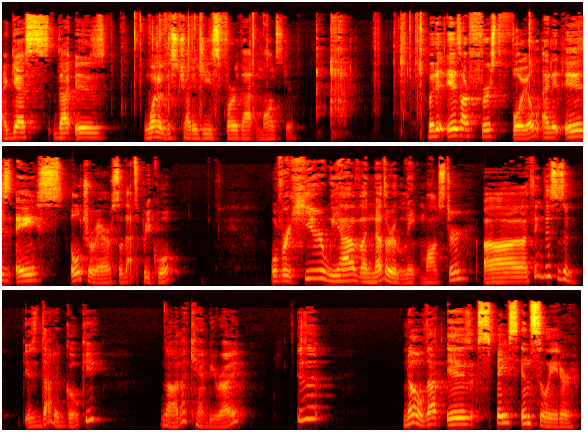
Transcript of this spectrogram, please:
I guess that is one of the strategies for that monster. But it is our first foil, and it is a ultra rare, so that's pretty cool. Over here we have another Link monster. Uh, I think this is a is that a Goki? No, that can't be right. Is it? No, that is Space Insulator.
